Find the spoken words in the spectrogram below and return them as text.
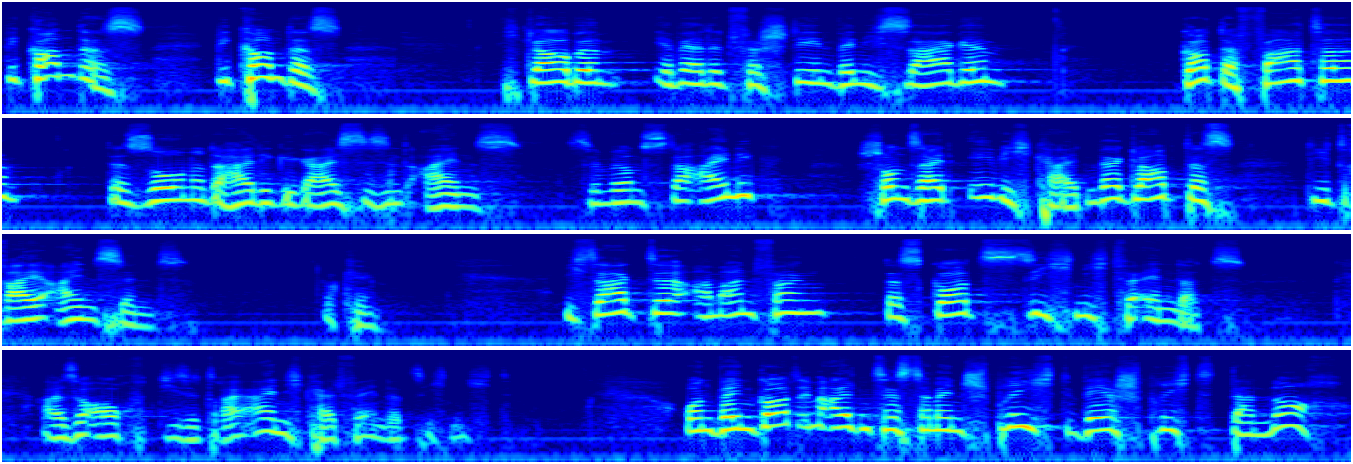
Wie kommt das? Wie kommt das? Ich glaube, ihr werdet verstehen, wenn ich sage, Gott der Vater, der Sohn und der Heilige Geist, sie sind eins. Sind wir uns da einig? Schon seit Ewigkeiten. Wer glaubt, dass die drei eins sind? Okay. Ich sagte am Anfang, dass Gott sich nicht verändert. Also auch diese Dreieinigkeit verändert sich nicht. Und wenn Gott im Alten Testament spricht, wer spricht dann noch?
